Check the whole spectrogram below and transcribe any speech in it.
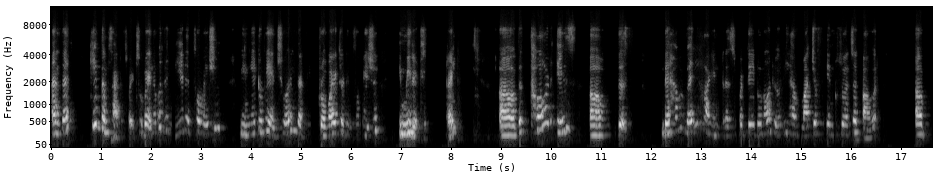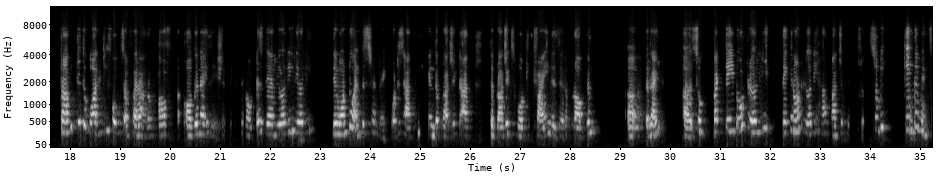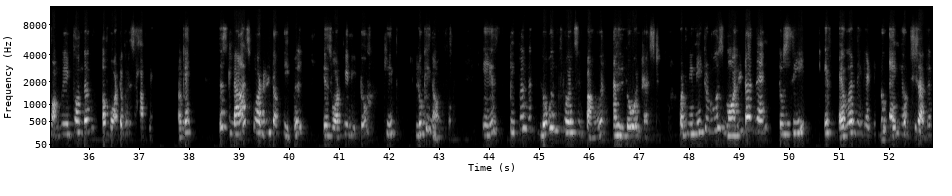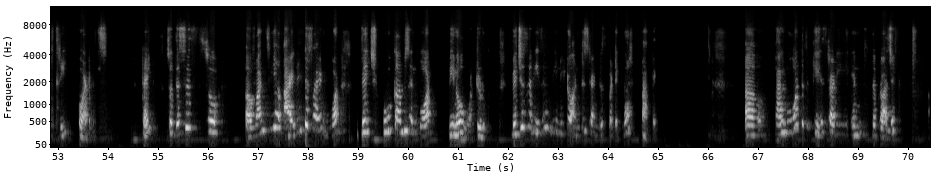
and then keep them satisfied. So whenever they need information, we need to be ensuring that we provide that information immediately, right? Uh, the third is uh, this. They have a very high interest, but they do not really have much of influence and power. Uh, probably the quality folks of our of organizations, if you notice, they are really, really, they want to understand, right, what is happening in the project. Are the project's working fine? Is there a problem? Uh, right? Uh, so, but they don't really, they cannot really have much of influence. So we keep them informed. We inform them of whatever is happening. Okay. This last quadrant of people is what we need to keep looking out for. Is people with low influence and power and low interest. What we need to do is monitor them to see if ever they get into any of these other three quadrants. Right. So this is so uh, once we have identified what which who comes in what, we know what to do, which is the reason we need to understand this particular mapping. Uh, I'll move on to the case study in the project.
